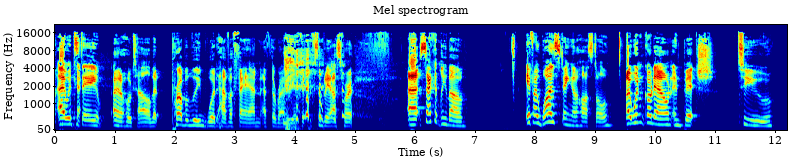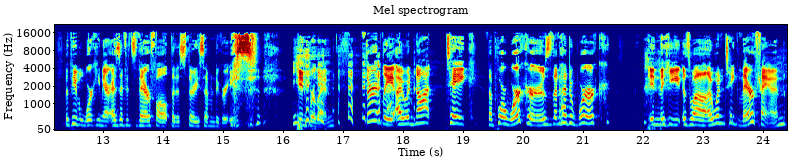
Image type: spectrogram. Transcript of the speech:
I would stay at a hotel that probably would have a fan at the ready if, if somebody asked for it. Uh, secondly, though, if I was staying in a hostel, I wouldn't go down and bitch to the people working there as if it's their fault that it's 37 degrees in Berlin. Thirdly, I would not take the poor workers that had to work in the heat as well. I wouldn't take their fan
